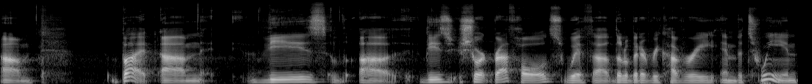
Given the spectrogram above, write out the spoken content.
Um, but um, these uh, these short breath holds with a little bit of recovery in between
